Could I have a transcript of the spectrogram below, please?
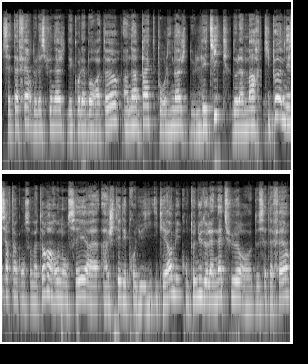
cette affaire de l'espionnage des collaborateurs un impact pour l'image de l'éthique de la marque qui peut amener certains consommateurs à renoncer à acheter des produits Ikea, mais compte tenu de la nature de cette affaire,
